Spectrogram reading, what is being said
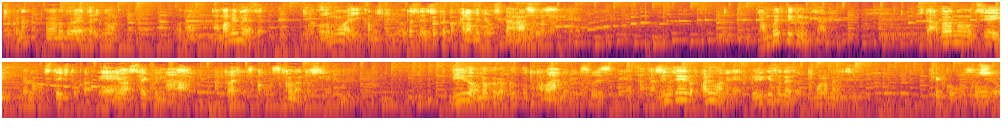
ていうかなカナダドライあたりのあの甘めのやつ。っていうか子供はいいかもしれないけど私はちょっとやっぱ辛めでお酒飲むんで。すああそうですね。何倍出てくるんですよあれ。そして油の強いあのステーキとかには最高にいいんですよ、ああ後味がこうそうなんですよビールはお腹がグッとたまるんだけど。そうですね。ジンジャーエールあれはねウィルキンソンのやつはたまらないんですよ。結構そうしよう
